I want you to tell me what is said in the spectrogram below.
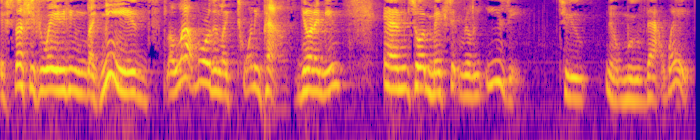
especially if you weigh anything like me, it's a lot more than like 20 pounds. You know what I mean? And so it makes it really easy to, you know, move that weight.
